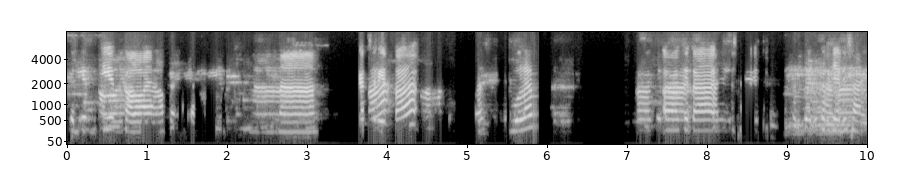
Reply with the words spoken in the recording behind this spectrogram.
sedikit kalau yang aku nah cerita bulan uh, kita kerja di sana.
